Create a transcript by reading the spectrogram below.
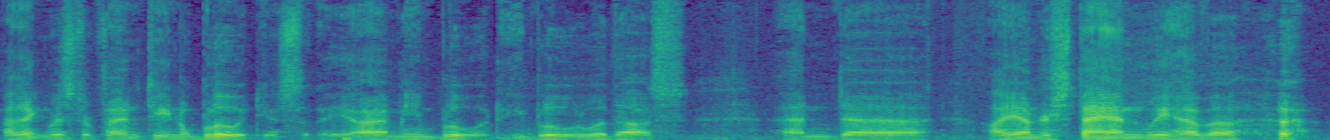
I think Mr. Fantino blew it yesterday. I mean, blew it. He blew it with us, and I understand we have a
